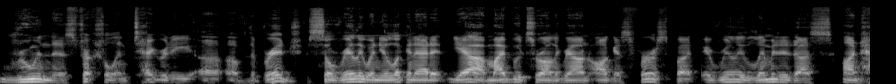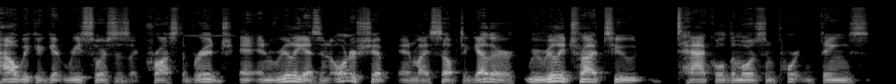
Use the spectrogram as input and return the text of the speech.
ruined the structural integrity uh, of the bridge. So really when you're looking at it, yeah, my boots are on the ground August 1st, but it really limited us on how we could get resources across the bridge. And, and really as an ownership and myself together, we really tried to tackle the most important things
